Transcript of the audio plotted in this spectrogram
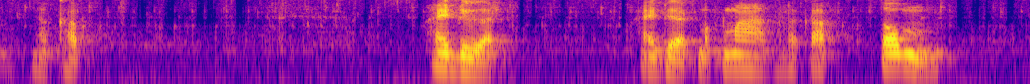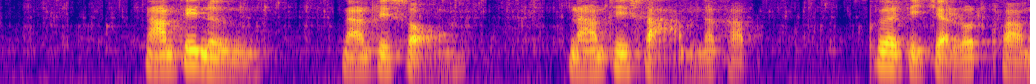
ำนะครับ ให้เดือด ให้เดือดมากๆนะครับ ต้มน้ำที่หนึ่งน้ำที่สองน้ำที่สามนะครับ เพื่อที่จะลดความ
